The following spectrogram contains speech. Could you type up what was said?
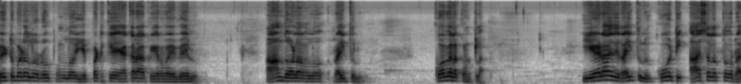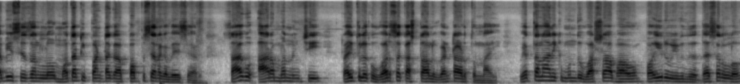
పెట్టుబడుల రూపంలో ఇప్పటికే ఎకరాకు ఇరవై వేలు. ఆందోళనలో రైతులు. కోవెలకుంట్ల ఈ ఏడాది రైతులు కోటి ఆశలతో రబీ సీజన్లో మొదటి పంటగా పప్పు శనగ వేశారు. సాగు ఆరంభం నుంచి రైతులకు వరుస కష్టాలు వెంటాడుతున్నాయి. విత్తనానికి ముందు వర్షాభావం పైరు వివిధ దశల్లో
